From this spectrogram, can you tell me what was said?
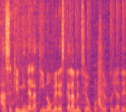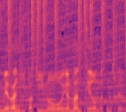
hace que Mine Latino merezca la mención. Por cierto, ya denme ranguito aquí, no, oigan man, ¿qué onda con ustedes?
